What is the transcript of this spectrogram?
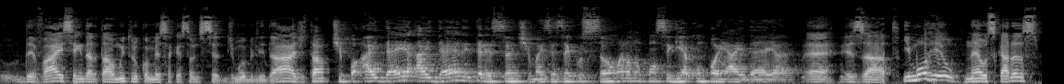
O device ainda estava muito no começo a questão de, de mobilidade e tal. Tipo, a ideia, a ideia era interessante, mas a execução ela não conseguia acompanhar a ideia. É, exato. E morreu, né? Os caras.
